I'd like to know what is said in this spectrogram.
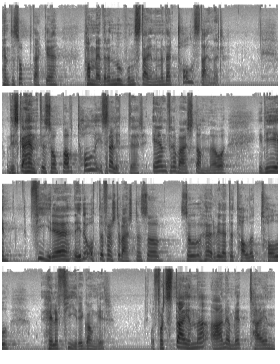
hentes opp. Det er ikke ta med dere noen steiner, men det er tolv steiner. Og De skal hentes opp av tolv israelitter, én fra hver stamme. og I de, fire, i de åtte første versene så, så hører vi dette tallet tolv hele fire ganger. Og For steinene er nemlig et tegn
